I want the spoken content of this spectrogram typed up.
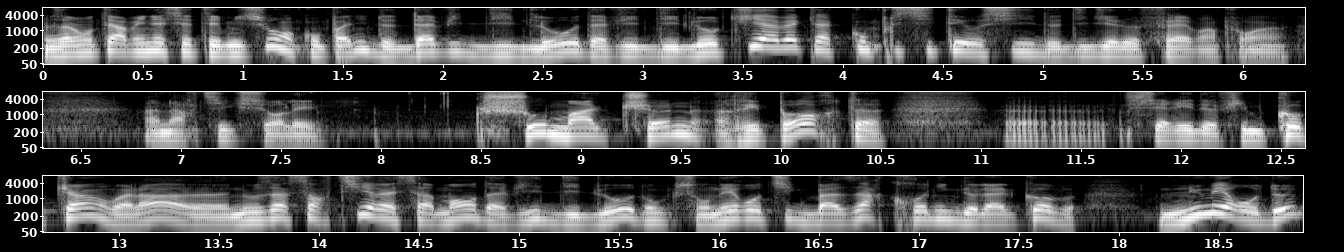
Nous allons terminer cette émission en compagnie de David Didlot. David Didlot, qui, avec la complicité aussi de Didier Lefebvre, hein, pour un, un article sur les Schumalchen Report, euh, une série de films coquins, voilà, euh, nous a sorti récemment David Didlot, donc son érotique bazar chronique de l'alcove numéro 2.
